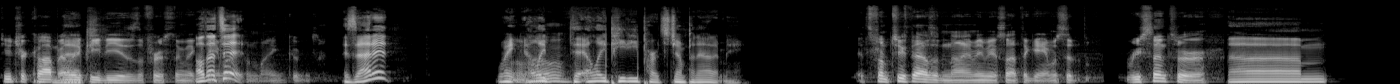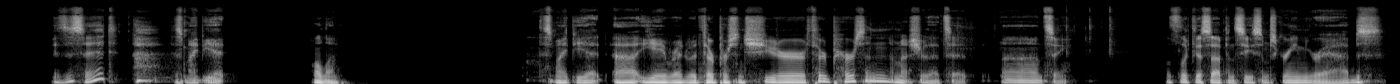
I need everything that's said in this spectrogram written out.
Future Cop Mech. LAPD is the first thing that. Oh, that's came it. up in my Is that it? Wait, Uh-huh. LA, the LAPD part's jumping out at me. It's from 2009. Maybe it's not the game. Was it recent or? Um, Is this it? this might be it. Hold on. This might be it. Uh, EA Redwood third person shooter, third person. I'm not sure that's it. Uh, let's see. Let's look this up and see some screen grabs.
